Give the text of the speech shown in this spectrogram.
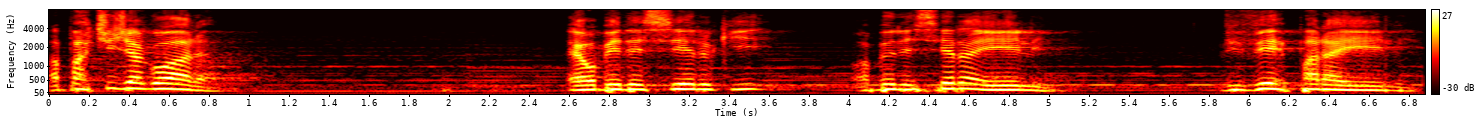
A partir de agora, é obedecer o que obedecer a Ele, viver para Ele,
